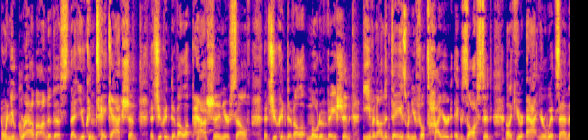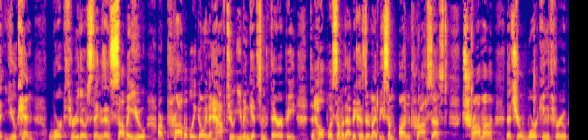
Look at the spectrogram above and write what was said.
And when you grab onto this, that you can take action, that you can develop passion in yourself, that you can develop motivation, even on the days when you feel tired, exhausted, and like you're at your wit's end, that you can work through those things. And some of you are probably going to have to even get some therapy to help with some of that because there might be some unprocessed trauma that you're working through,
